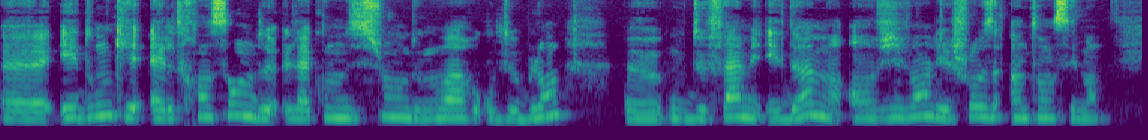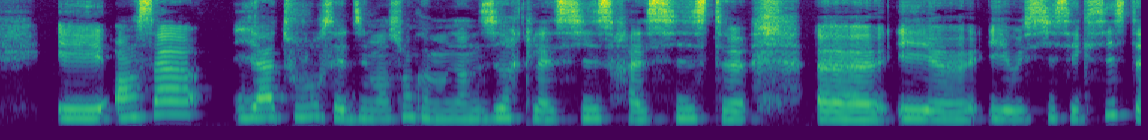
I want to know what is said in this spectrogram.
et donc elle transcende la condition de noir ou de blanc, ou de femme et d'homme, en vivant les choses intensément. Et en ça, il y a toujours cette dimension, comme on vient de dire, classiste, raciste euh, et, euh, et aussi sexiste.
